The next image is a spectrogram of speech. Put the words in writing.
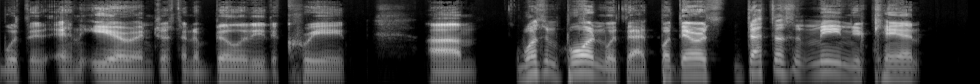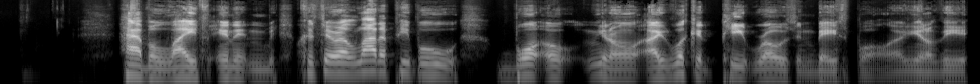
with an ear and just an ability to create. Um, wasn't born with that, but there is that doesn't mean you can't have a life in it and because there are a lot of people who oh, you know i look at pete rose in baseball uh, you know the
